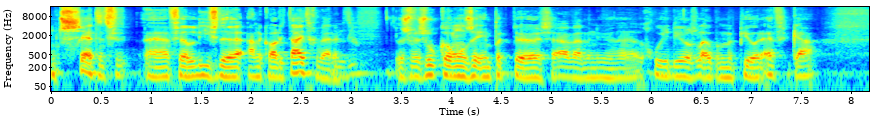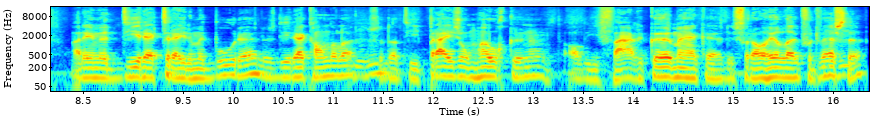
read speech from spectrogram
ontzettend eh, veel liefde aan de kwaliteit gewerkt. Mhm. Dus we zoeken onze importeurs. We hebben nu eh, goede deals lopen met Pure Africa. Waarin we direct treden met boeren. Dus direct handelen. Mhm. Zodat die prijzen omhoog kunnen. Al die vage keurmerken. Dus vooral heel leuk voor het Westen.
